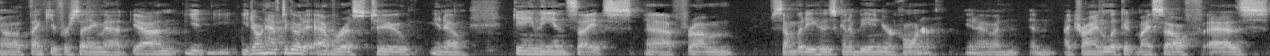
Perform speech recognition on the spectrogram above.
Oh, thank you for saying that. Yeah, and you you don't have to go to Everest to you know gain the insights uh, from somebody who's going to be in your corner you know, and and I try and look at myself as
